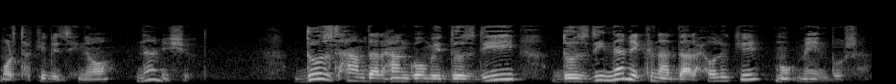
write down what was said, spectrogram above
مرتکب زنا نمی‌شد دزد هم در هنگام دزدی دزدی نمی‌کند در حالی که مؤمن باشد.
